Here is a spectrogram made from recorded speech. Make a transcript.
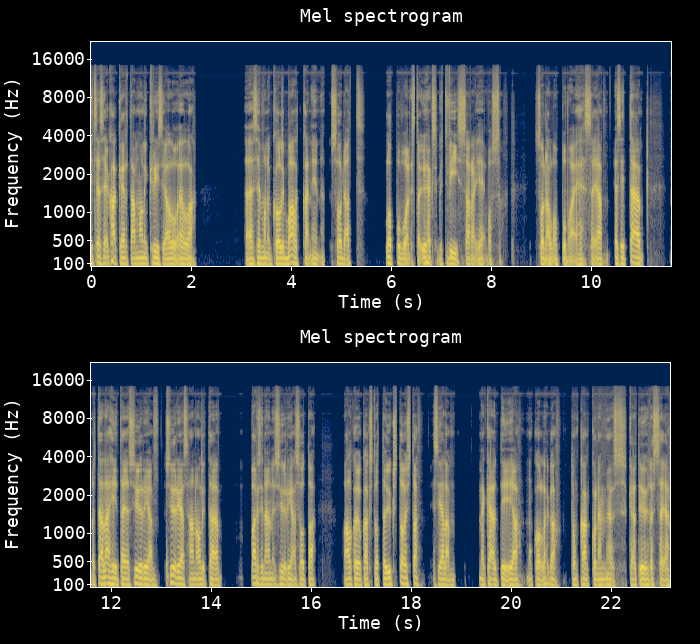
itse asiassa eka kertaa mä olin kriisialueella semmoinen, kun oli Balkanin sodat loppuvuodesta 95 Sarajevossa sodan loppuvaiheessa. Ja, ja sitten tämä no tää lähi ja Syyria, Syyriassahan oli tämä varsinainen Syyrian sota, alkoi jo 2011. Ja siellä me käytiin ja mun kollega Tom Kankkonen myös käytiin yhdessä ja,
